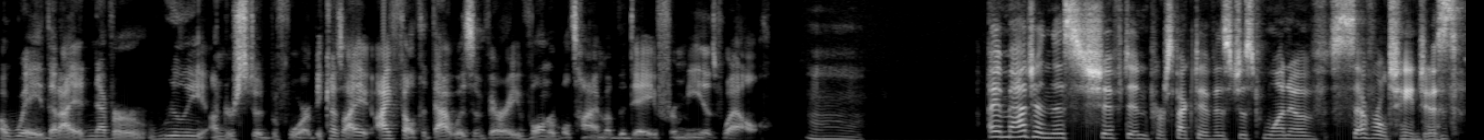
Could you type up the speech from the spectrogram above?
a way that I had never really understood before, because I, I felt that that was a very vulnerable time of the day for me as well. Mm. I imagine this shift in perspective is just one of several changes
